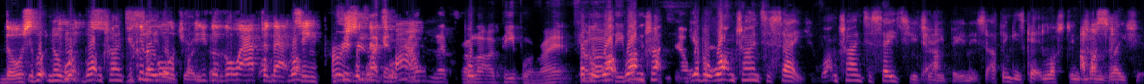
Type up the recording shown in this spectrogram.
those Yeah, but no, what, what I'm trying to you say can though, go JB, you could go after what, that what, same This person. is like That's an fine. outlet for a lot of people, right? For Yeah, a but lot of what, people, what I'm trying, yeah, but what I'm trying to say, what I'm trying to say to you, Yeah. JB, and it's, I think it's getting lost in I'm listening. translation.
